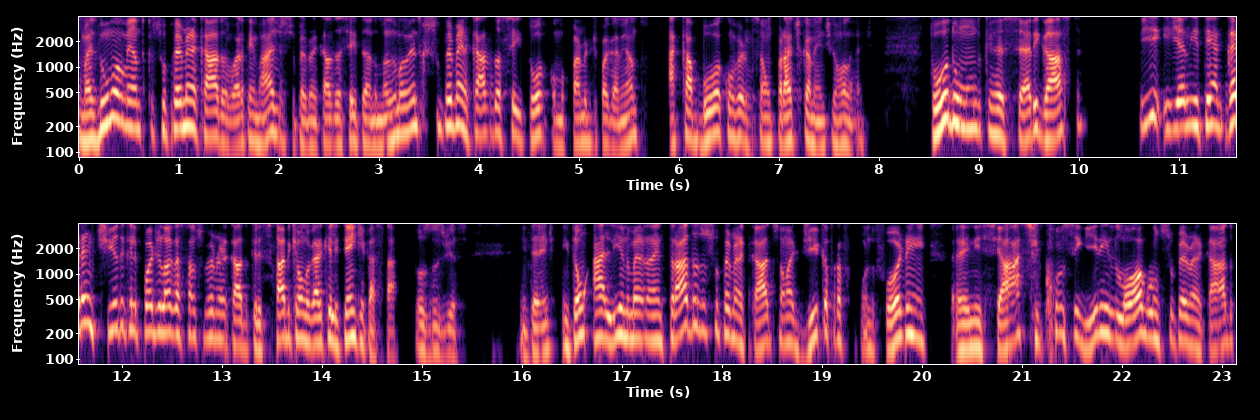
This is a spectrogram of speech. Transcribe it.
mas no momento que o supermercado, agora tem mais de supermercado aceitando, mas no momento que o supermercado aceitou como forma de pagamento, acabou a conversão praticamente enrolante. Todo mundo que recebe gasta, e, e ele tem a garantia de que ele pode ir lá gastar no supermercado, que ele sabe que é um lugar que ele tem que gastar todos os dias. Entende? Então, ali no, na entrada do supermercado, isso é uma dica para quando forem é, iniciar, se conseguirem logo um supermercado,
